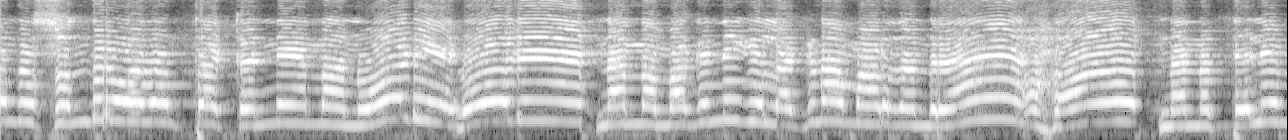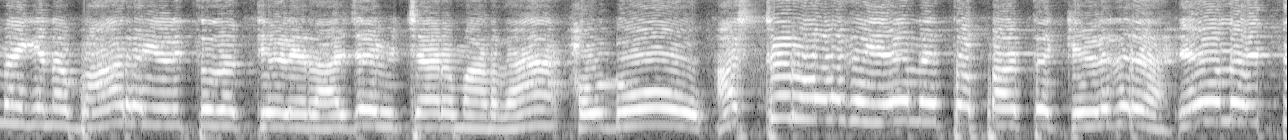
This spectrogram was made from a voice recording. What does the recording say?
ಒಂದು ಸುಂದರವಾದಂತ ಕನ್ಯೆಯನ್ನ ನೋಡಿ ನೋಡಿ. ನನ್ನ ಮಗನಿಗೆ ಲಗ್ನ ಮಾಡದಂದ್ರೆ ನನ್ನ ತಲೆ ರಾಜ ವಿಚಾರ ಮಾಡ್ದ? ಹೌದು. ಅಷ್ಟರೊಳಗ ಏನೈತಪ್ಪ ಅಂತ ಕೇಳಿದ್ರ? ಏನೈತ್ರಿ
